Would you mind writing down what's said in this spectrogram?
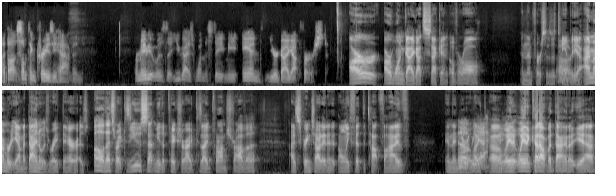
I thought something crazy happened, or maybe it was that you guys won the state meet and your guy got first. Our our one guy got second overall, and then first as a team. Oh, But yeah, I remember. Yeah, Medina was right there. As oh, that's right, because you sent me the picture. I because I put on Strava I screenshot it and it only fit the top five, and then you Oh, were like, yeah. "Oh, way to way to cut out Medina." Yeah,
